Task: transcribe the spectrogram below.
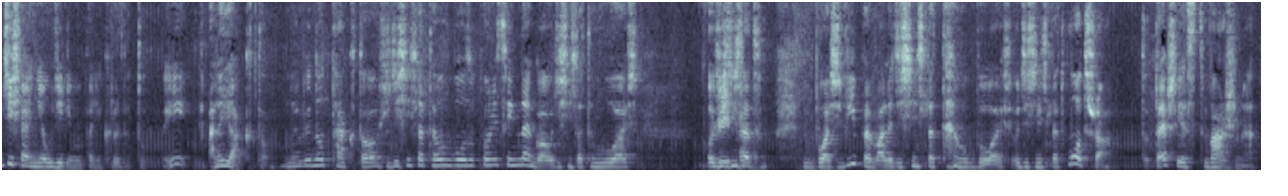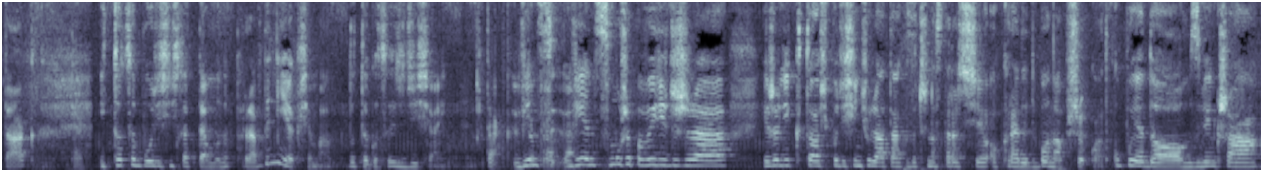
dzisiaj nie udzielimy Pani kredytu. I, ale jak to? No mówię, no tak to, że 10 lat temu było zupełnie co innego, a 10 lat temu byłaś o 10 lat byłaś VIP-em, ale 10 lat temu byłaś o 10 lat młodsza. To też jest ważne, tak? tak? I to, co było 10 lat temu, naprawdę nie jak się ma do tego, co jest dzisiaj. Tak, więc, więc muszę powiedzieć, że jeżeli ktoś po 10 latach zaczyna starać się o kredyt, bo na przykład kupuje dom, zwiększa,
